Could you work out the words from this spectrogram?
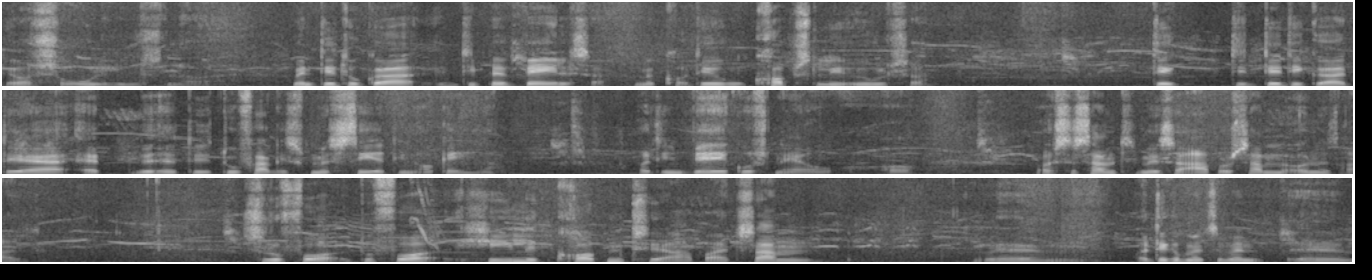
det var solhilsen. Og, men det du gør, de bevægelser, med, det er jo en kropslige øvelser. Det, det, det de gør, det er, at hvad det, du faktisk masserer dine organer og din vagusnerve, og, og så samtidig med, så arbejder du sammen med åndedrættet. Så du får, du får hele kroppen til at arbejde sammen. Øh, og det kan man simpelthen øh,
